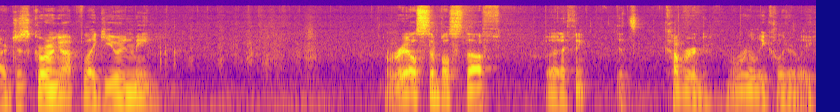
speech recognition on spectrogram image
are just growing up like you and me. Real simple stuff, but I think it's covered really clearly.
